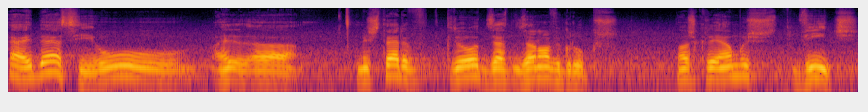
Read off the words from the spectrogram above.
É, a ideia é assim, o, a, a, o Ministério criou 19 grupos. Nós criamos 20,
